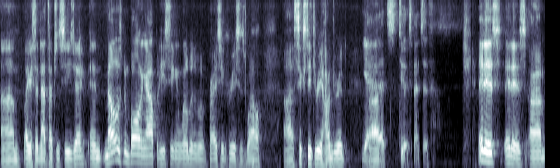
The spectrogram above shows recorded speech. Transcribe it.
Um, like I said, not touching CJ. And Melo's been balling out, but he's seeing a little bit of a price increase as well. Uh, 6,300. Yeah, uh, that's too expensive. It is. It is. Um,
